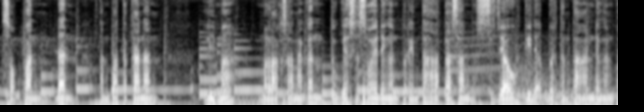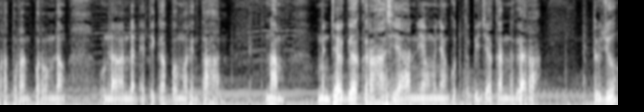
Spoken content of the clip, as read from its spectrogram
sopan, dan tanpa tekanan. 5. Melaksanakan tugas sesuai dengan perintah atasan sejauh tidak bertentangan dengan peraturan perundang-undangan dan etika pemerintahan. 6. Menjaga kerahasiaan yang menyangkut kebijakan negara. 7.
